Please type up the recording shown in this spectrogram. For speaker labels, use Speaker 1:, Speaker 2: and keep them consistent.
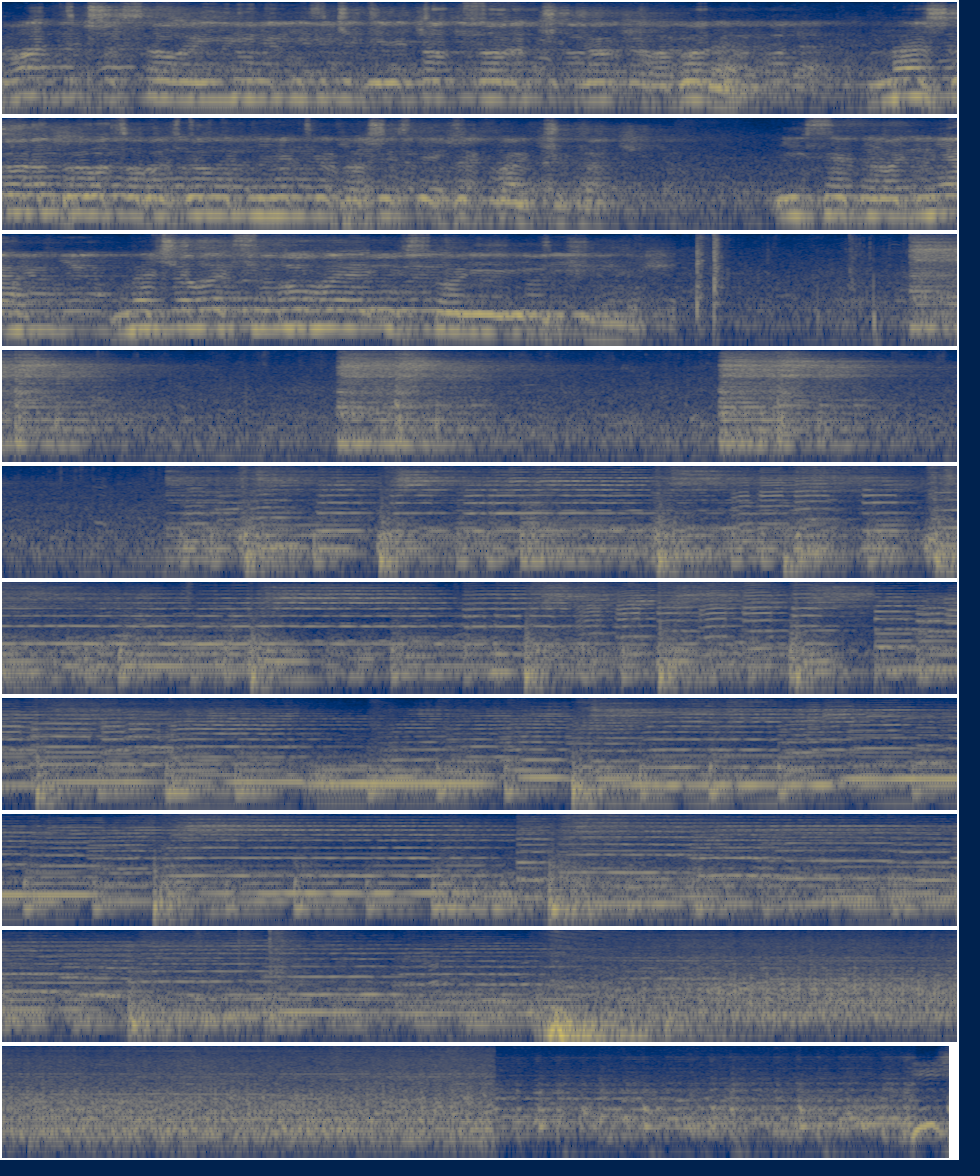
Speaker 1: 26 июня 1944 года наш город был освобожден от немецко-фашистских захватчиков. И с этого дня началась новая история Витебщины.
